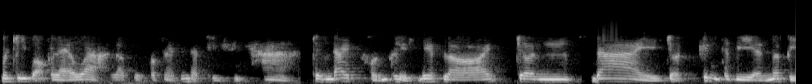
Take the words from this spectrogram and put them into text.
เมื่อกี้บอกแล้วว่าเราปลูกกาแฟตั้งแต่ปี45 จนได้ผลผลิตเรียบร้อย จนได้จดขึ้นทะเบียนเมื่อปี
